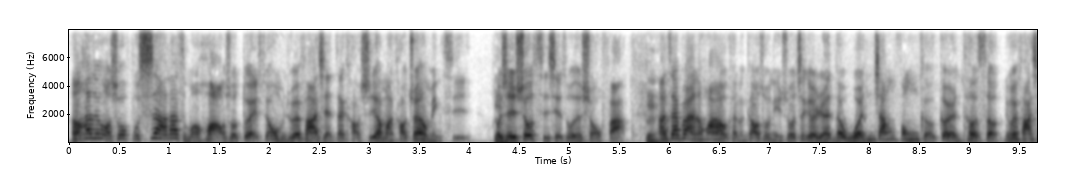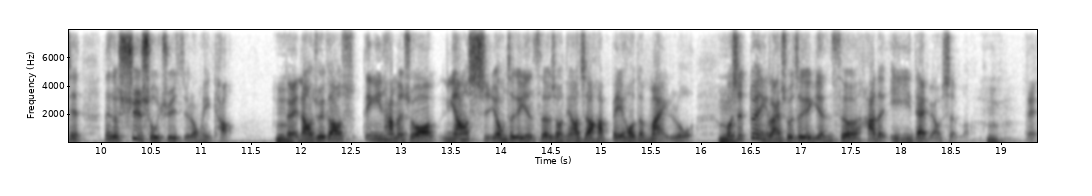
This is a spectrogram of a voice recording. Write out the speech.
然后他就跟我说不是啊，那怎么画？我说对，所以我们就会发现，在考试要么考专有名词。或是修辞写作的手法，对。啊，再不然的话，我可能告诉你说这个人的文章风格、个人特色，你会发现那个叙述句子容易考，对，那我就会告诉定义他们说，你要使用这个颜色的时候，你要知道它背后的脉络，或是对你来说这个颜色它的意义代表什么，嗯，对，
